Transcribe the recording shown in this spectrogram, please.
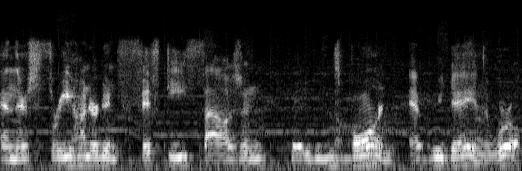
and there's 350,000 babies born every day in the world.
